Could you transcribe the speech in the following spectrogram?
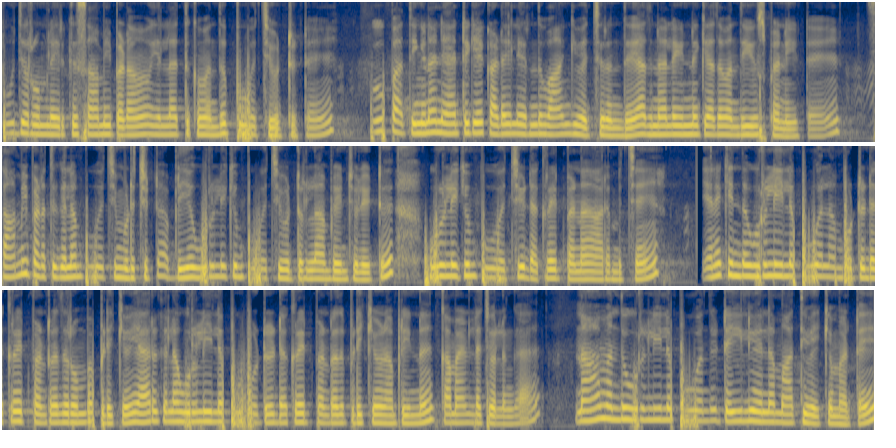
பூஜை ரூமில் இருக்க சாமி படம் எல்லாத்துக்கும் வந்து பூ வச்சு விட்டுட்டேன். பூ பார்த்திங்கன்னா நேற்றுக்கே கடையிலேருந்து வாங்கி வச்சுருந்தேன் அதனால இன்றைக்கி அதை வந்து யூஸ் பண்ணிக்கிட்டேன் சாமி படத்துக்கெல்லாம் பூ வச்சு முடிச்சுட்டு அப்படியே உருளிக்கும் பூ வச்சு விட்டுடலாம் அப்படின்னு சொல்லிட்டு உருளிக்கும் பூ வச்சு டெக்கரேட் பண்ண ஆரம்பித்தேன் எனக்கு இந்த உருளியில் பூவெல்லாம் போட்டு டெக்கரேட் பண்ணுறது ரொம்ப பிடிக்கும். யாருக்கெல்லாம் உருளியில் பூ போட்டு டெக்கரேட் பண்ணுறது பிடிக்கும் அப்படின்னு கமெண்டில் சொல்லுங்கள் நான் வந்து உருளியில் பூ வந்து டெய்லியும் எல்லாம் மாற்றி வைக்க மாட்டேன்.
